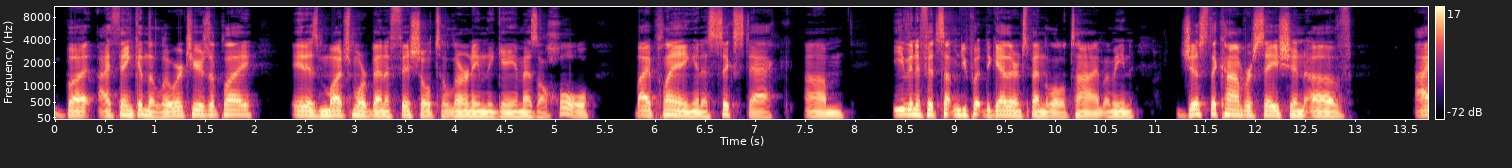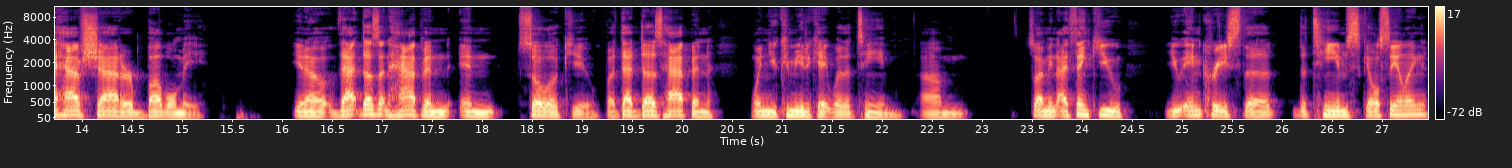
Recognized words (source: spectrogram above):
but I think in the lower tiers of play, it is much more beneficial to learning the game as a whole by playing in a six stack. Um, even if it's something you put together and spend a little time. I mean, just the conversation of I have shatter bubble me. You know, that doesn't happen in solo queue, but that does happen when you communicate with a team. Um, so I mean, I think you you increase the the team's skill ceiling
